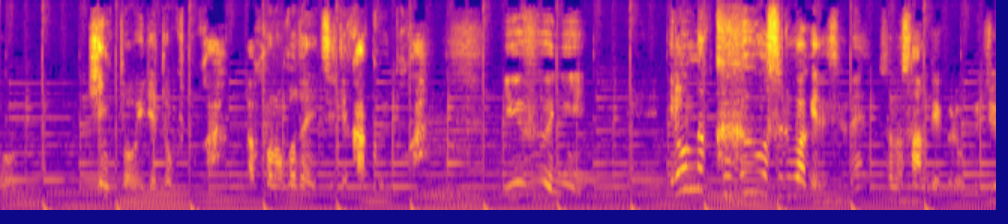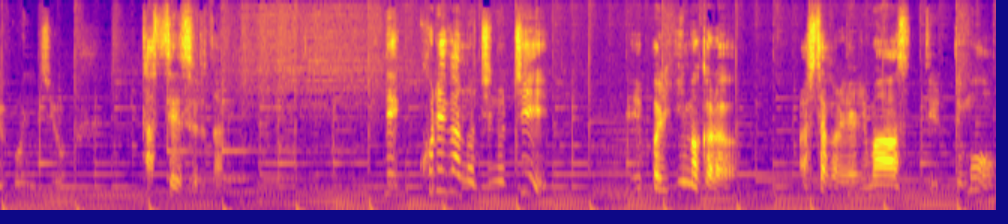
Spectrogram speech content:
こうヒントを入れとくとかあこのことについて書くとかいうふうにいろんな工夫をするわけですよねその365日を達成するために。でこれが後々やっぱり今から明日からやりますって言っても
